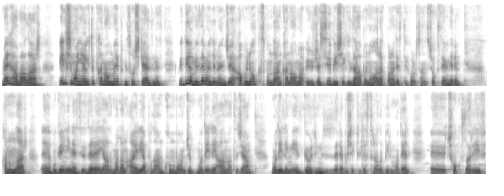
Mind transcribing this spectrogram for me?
Merhabalar. El İşi YouTube kanalıma hepiniz hoş geldiniz. Videomu izlemeden önce abone ol kısmından kanalıma ücretsiz bir şekilde abone olarak bana destek olursanız çok sevinirim. Hanımlar, e, bugün yine sizlere yazmadan ayrı yapılan kum boncuk modeli anlatacağım. Modelimiz gördüğünüz üzere bu şekilde sıralı bir model. E, Çok zarif,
